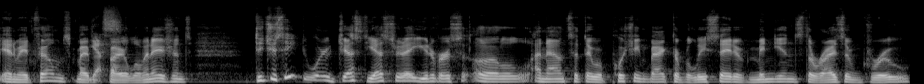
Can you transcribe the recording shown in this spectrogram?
animated films made yes. by Illuminations. Did you see where just yesterday Universal announced that they were pushing back the release date of Minions: The Rise of Gru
